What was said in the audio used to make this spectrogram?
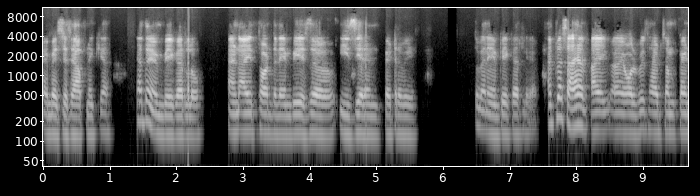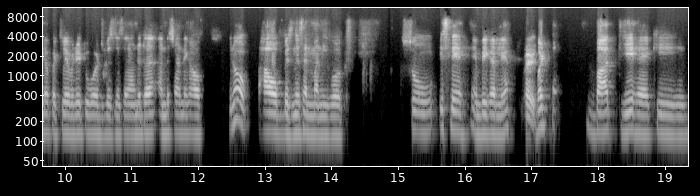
एमएस जैसे आपने किया या तो एमबीए कर लो। And I thought that MBA is the easier and better way तो मैंने एमबीए कर लिया। And plus I have I I always had some kind of proclivity towards business and understanding how you know how business and money work so इसलिए एम कर लिया। But right. बात ये है कि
